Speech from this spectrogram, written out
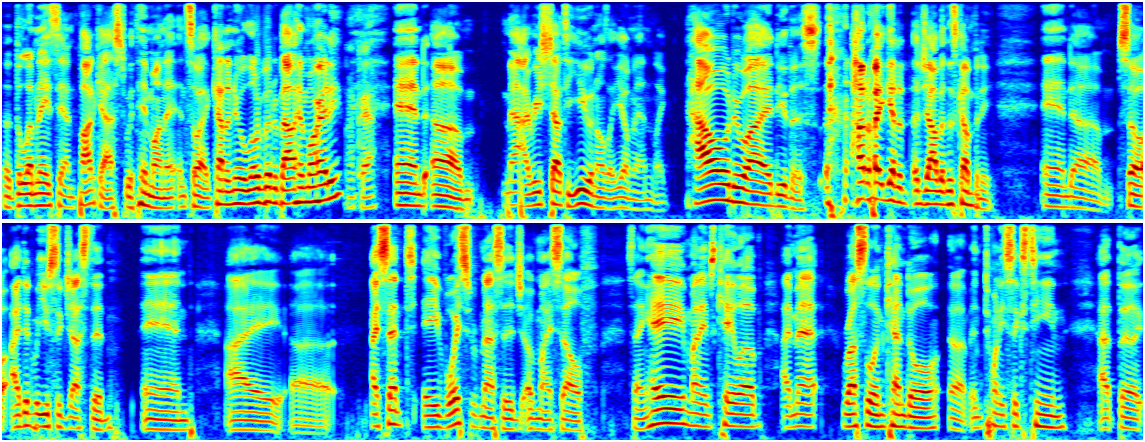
the, the Lemonade Stand podcast with him on it, and so I kind of knew a little bit about him already. Okay. And um, Matt, I reached out to you, and I was like, "Yo, man, like, how do I do this? how do I get a, a job at this company?" And um, so I did what you suggested, and I uh, I sent a voice message of myself saying, "Hey, my name's Caleb. I met Russell and Kendall uh, in 2016 at the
